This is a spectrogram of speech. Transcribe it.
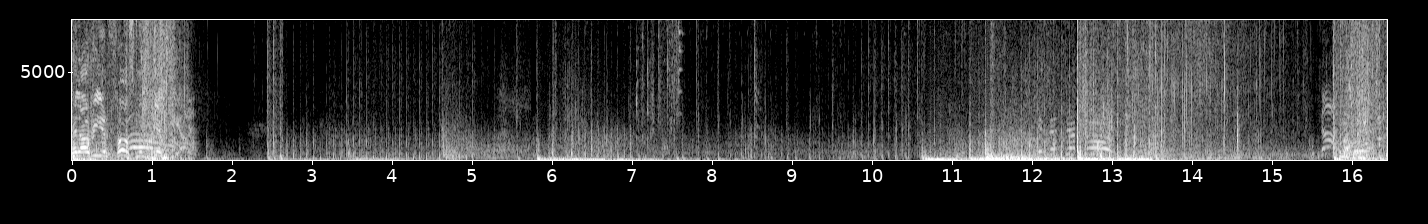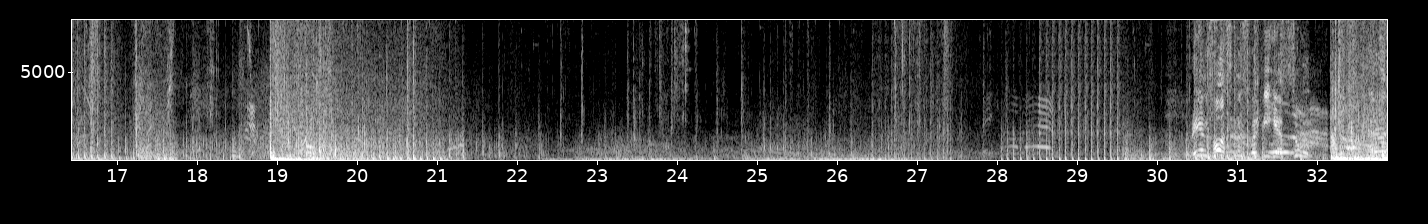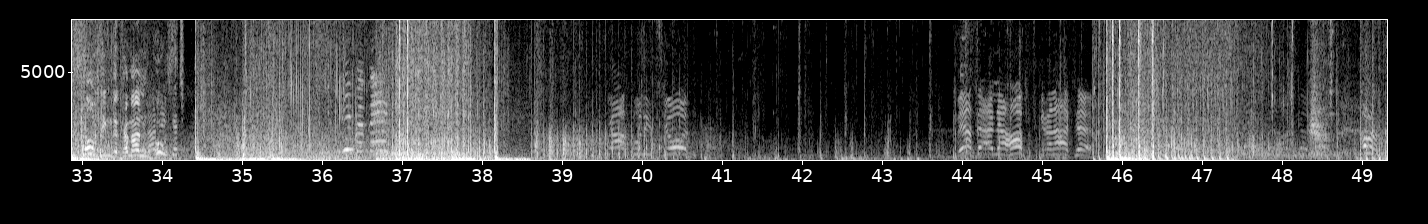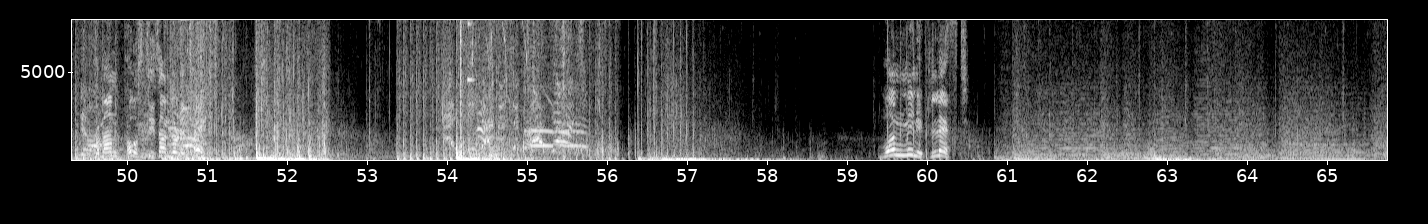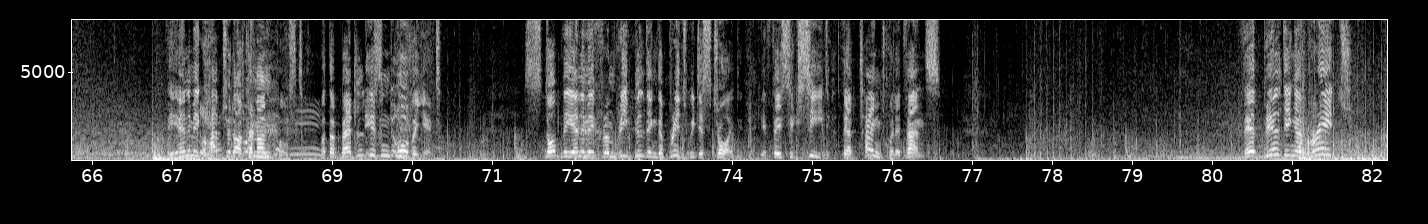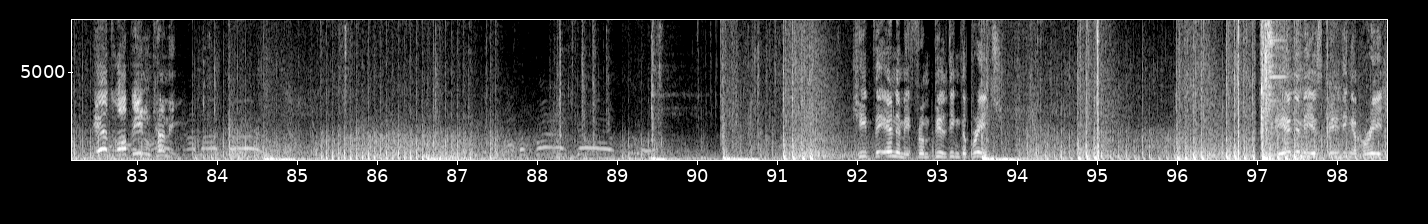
Until our reinforcements get here. Reinforcements will be here soon. They're assaulting the command post. Ja, Munition! Werfe eine Haftgranate! Command post is under attack. One minute left. The enemy captured our command post, but the battle isn't over yet. Stop the enemy from rebuilding the bridge we destroyed. If they succeed, their tank will advance. They're building a bridge! Airdrop incoming! Keep the enemy from building the bridge. The enemy is building a bridge.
